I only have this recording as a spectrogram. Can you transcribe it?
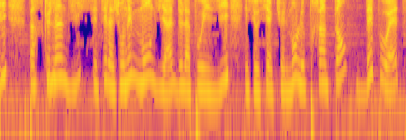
poésie parce que lundi, c'était la journée mondiale de la poésie et c'est aussi actuellement le printemps des poètes.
